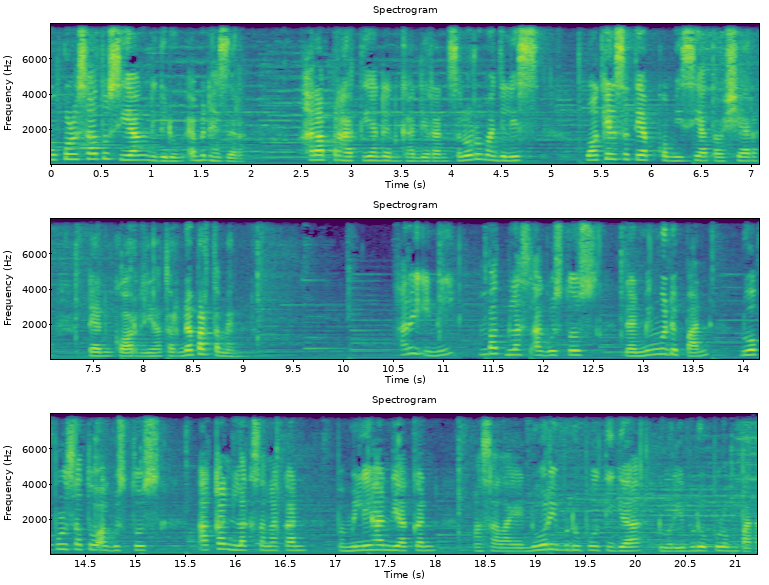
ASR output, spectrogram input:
pukul 1 siang di Gedung Ebenezer harap perhatian dan kehadiran seluruh majelis, wakil setiap komisi atau share, dan koordinator departemen. Hari ini, 14 Agustus, dan minggu depan, 21 Agustus, akan dilaksanakan pemilihan diaken masa layan 2023-2024.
